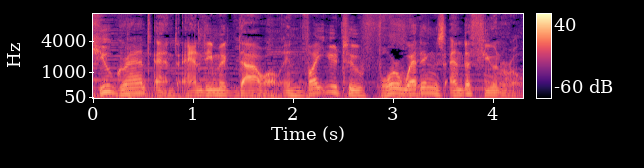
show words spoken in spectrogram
Hugh Grant and Andy McDowell invite you to Four Weddings and a Funeral.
